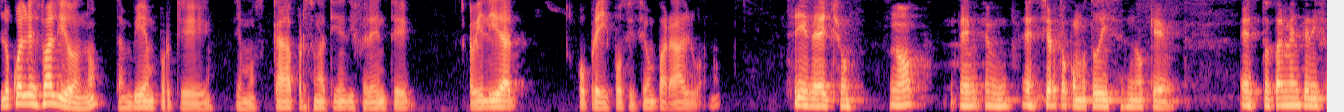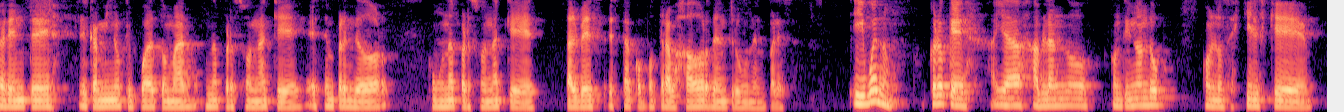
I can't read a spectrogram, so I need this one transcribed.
Lo cual es válido, ¿no? También porque, digamos, cada persona tiene diferente habilidad o predisposición para algo, ¿no? Sí, de hecho, ¿no? Es cierto como tú dices, ¿no? Que es totalmente diferente el camino que pueda tomar una persona que es emprendedor con una persona que tal vez está como trabajador dentro de una empresa. Y bueno, creo que ya hablando, continuando con los skills que,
